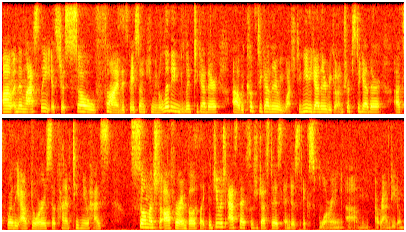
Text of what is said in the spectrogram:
Um, and then lastly, it's just so fun. It's based on communal living. We live together, uh, we cook together, we watch TV together, we go on trips together, uh, explore the outdoors. So kind of Tivnu has so much to offer in both like the Jewish aspect, social justice, and just exploring um, around you.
